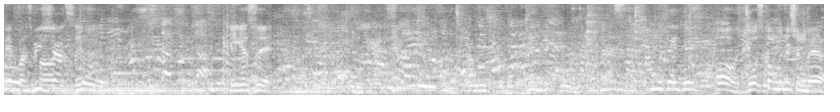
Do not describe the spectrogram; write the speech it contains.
পেপার ঠিক আছে। ও, জোস কম্বিনেশন ভাইয়া।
